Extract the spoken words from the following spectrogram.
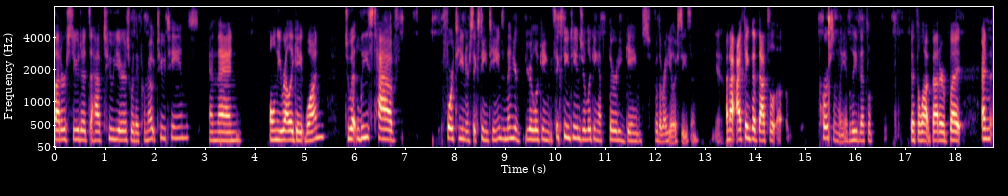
better suited to have two years where they promote two teams and then only relegate one to at least have 14 or 16 teams and then you're you're looking 16 teams you're looking at 30 games for the regular season. Yeah. And i, I think that that's a, personally i believe that's a that's a lot better but and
